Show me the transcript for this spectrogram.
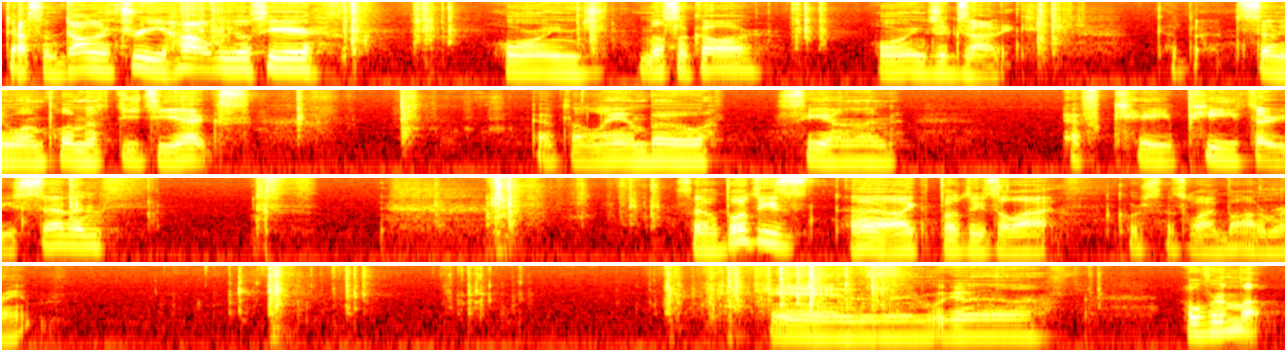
Got some Dollar Tree Hot Wheels here. Orange muscle car, orange exotic. Got the 71 Plymouth GTX. Got the Lambo Sián FKP 37. so both these, I, know, I like both these a lot. Of course, that's why I bought them, right? And then we're gonna open them up.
